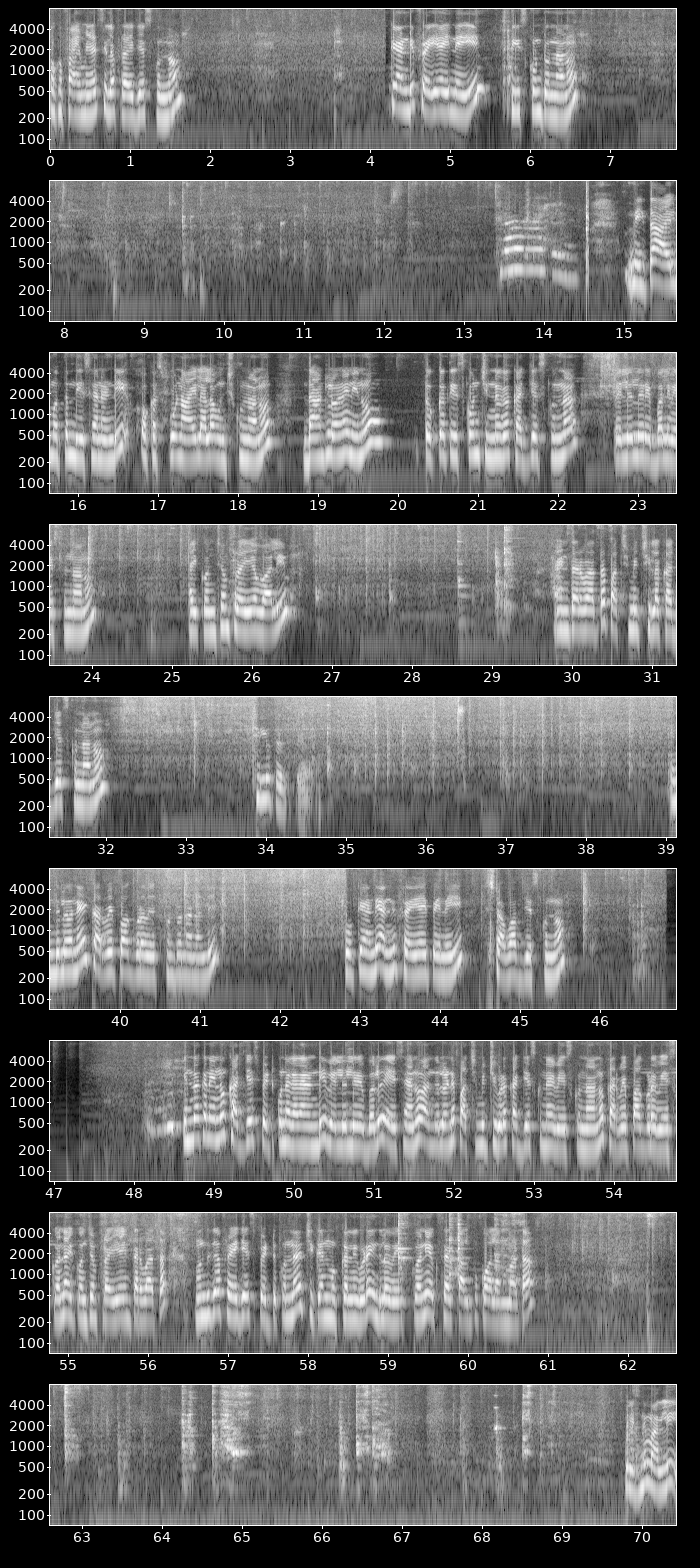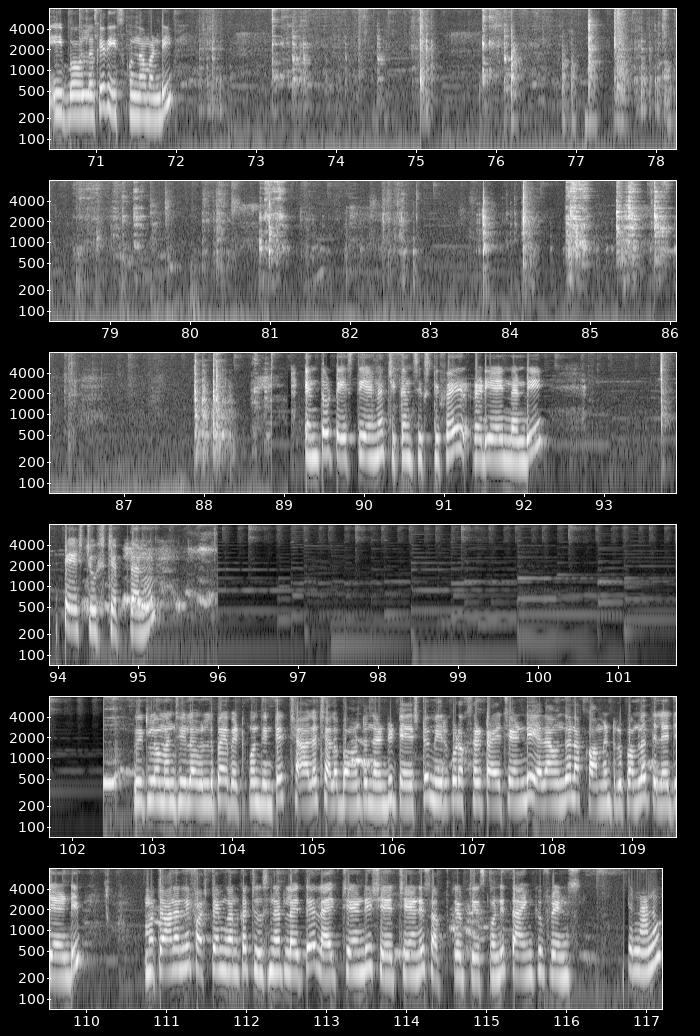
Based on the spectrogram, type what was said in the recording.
ఒక ఫైవ్ మినిట్స్ ఇలా ఫ్రై చేసుకుందాం. ఓకే అండి ఫ్రై అయినాయి తీసుకుంటున్నాను. మిగతా ఆయిల్ మొత్తం తీసానండి. ఒక స్పూన్ ఆయిల్ అలా ఉంచుకున్నాను. దాంట్లోనే నేను తొక్క తీసుకొని చిన్నగా కట్ చేసుకున్న వెల్లుల్లి రెబ్బల్ని వేస్తున్నాను. అవి కొంచెం ఫ్రై అవ్వాలి. అయిన తర్వాత పచ్చిమిర్చి ఇలా కట్ చేసుకున్నాను. చిల్లుతుంది ఇందులోనే కరివేపాకు కూడా వేసుకుంటున్నానండి. ఓకే అండి అన్నీ ఫ్రై అయిపోయినాయి. స్టవ్ ఆఫ్ చేసుకుందాం. ఇందాక నేను కట్ చేసి పెట్టుకున్నా కదండి వెల్లుల్లి రెబ్బలు వేసాను. అందులోనే పచ్చిమిర్చి కూడా కట్ చేసుకున్నవి వేసుకున్నాను. కరివేపాకు కూడా వేసుకొని అవి కొంచెం ఫ్రై అయిన తర్వాత ముందుగా ఫ్రై చేసి పెట్టుకున్న చికెన్ ముక్కల్ని కూడా ఇందులో వేసుకొని ఒకసారి కలుపుకోవాలన్నమాట. వీటిని మళ్ళీ ఈ బౌల్లోకి తీసుకుందామండి. ఎంతో టేస్టీ అయిన చికెన్ సిక్స్టీ ఫైవ్ రెడీ అయిందండి. టేస్ట్ చూసి చెప్తాను. వీటిలో మంచి ఇలా ఉల్లిపాయ పెట్టుకొని తింటే చాలా చాలా బాగుంటుందండి టేస్ట్. మీరు కూడా ఒకసారి ట్రై చేయండి. ఎలా ఉందో నాకు కామెంట్ రూపంలో తెలియజేయండి. మా ఛానల్ని ఫస్ట్ టైం కనుక చూసినట్లయితే లైక్ చేయండి షేర్ చేయండి సబ్స్క్రైబ్ చేసుకోండి. Thank you friends. తిన్నాను.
